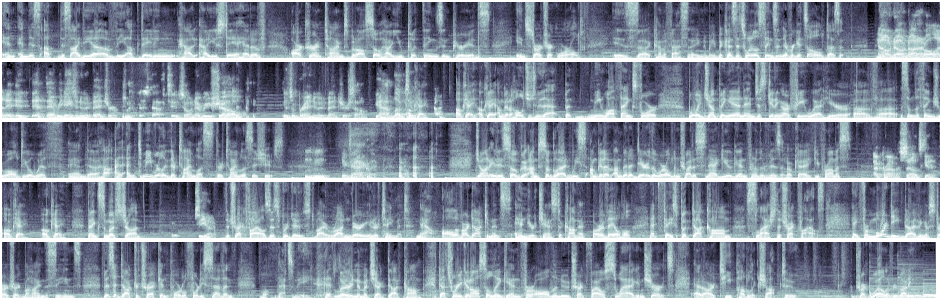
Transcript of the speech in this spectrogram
and and this up this idea of the updating how how you stay ahead of our current times, but also how you put things in periods in Star Trek world is uh, kind of fascinating to me because it's one of those things that never gets old, does it? No, no, not at all. And it, it, it a new adventure with this stuff too. So, and every show is a brand new adventure. So, yeah, I'd love to. Okay. Okay. Okay. I'm going to hold you to that. But meanwhile, thanks for, boy, jumping in and just getting our feet wet here of uh, some of the things you all deal with. And, uh, how, and, to me, really, they're timeless. They're timeless issues. Mhm, exactly. John, it is so good. I'm so glad we. I'm gonna. I'm gonna dare the world and try to snag you again for another visit. Okay? Do you promise? I promise. Sounds good. Okay. Okay. Thanks so much, John. See ya. The Trek Files is produced by Roddenberry Entertainment. Now, all of our documents and your chance to comment are available at facebook.com slash the Trek Files. Hey, for more deep diving of Star Trek behind the scenes, visit Dr. Trek and Portal 47. Well, that's me, at larrynemecek.com. That's where you can also link in for all the new Trek Files swag and shirts at our TeePublic shop, too. Trek well, everybody.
